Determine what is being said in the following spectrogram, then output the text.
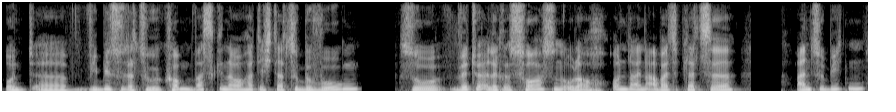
Und äh, wie bist du dazu gekommen? Was genau hat dich dazu bewogen, so virtuelle Ressourcen oder auch Online-Arbeitsplätze anzubieten?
